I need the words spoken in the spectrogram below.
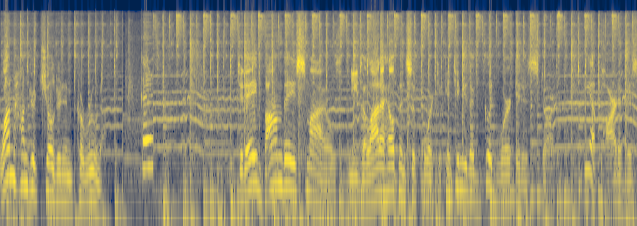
100 children in Karuna. Today, Bombay Smiles needs a lot of help and support to continue the good work it has started. Be a part of this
